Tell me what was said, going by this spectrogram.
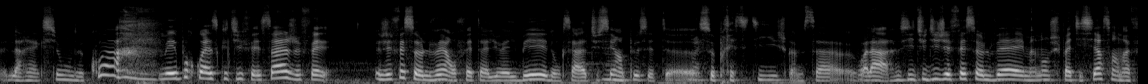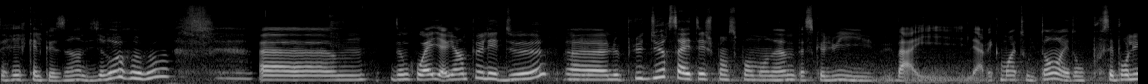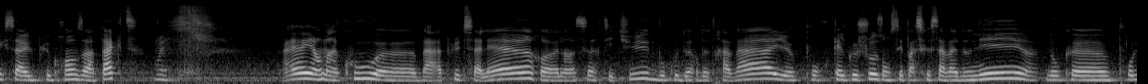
la réaction de quoi? Mais pourquoi est-ce que tu fais ça? Je fais j'ai fait Solvay en fait à l'ULB, donc ça, tu sais, un mm. peu cette, euh, ce prestige comme ça. Euh, voilà, si tu dis j'ai fait Solvay et maintenant je suis pâtissière, ça en a fait rire quelques-uns de dire oh, oh, oh. Euh, donc ouais, il y a eu un peu les deux. Euh, le plus dur, ça a été, je pense, pour mon homme, parce que lui, il, bah, il est avec moi tout le temps, et donc c'est pour lui que ça a eu le plus grand impact. Oui. Il y en a un coup, euh, bah, plus de salaire, l'incertitude, beaucoup d'heures de travail. Pour quelque chose, on ne sait pas ce que ça va donner. Donc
